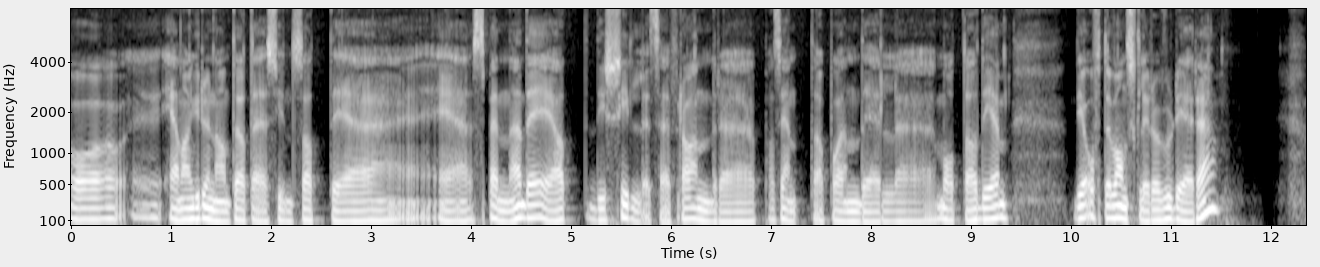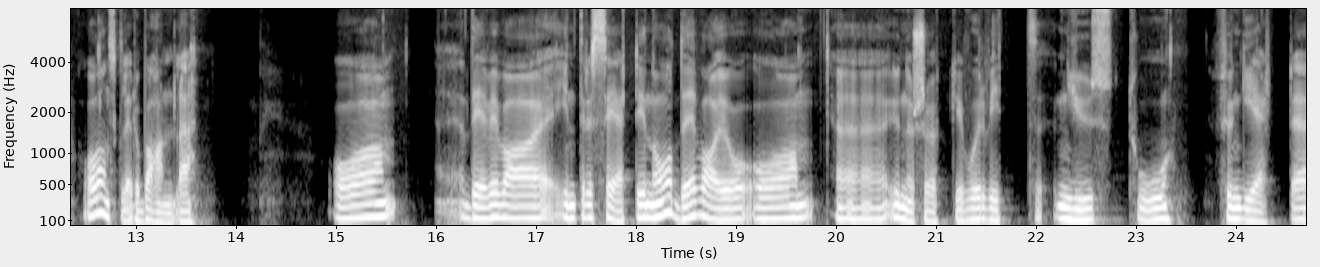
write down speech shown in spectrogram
Og en av grunnene til at jeg syns at det er spennende, det er at de skiller seg fra andre pasienter på en del uh, måter. De, de, er ofte vanskeligere å vurdere og vanskeligere å behandle. Og det vi var interessert i nå, det var jo å uh, undersøke hvorvidt News 2 fungerte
